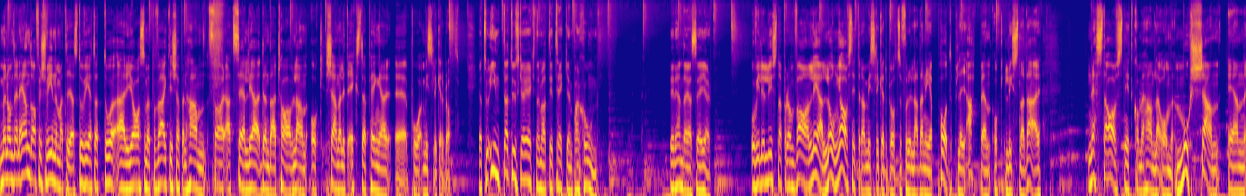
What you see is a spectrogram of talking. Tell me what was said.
Men om den en dag försvinner Mattias, då vet du att då är det jag som är på väg till Köpenhamn för att sälja den där tavlan och tjäna lite extra pengar eh, på misslyckade brott. Jag tror inte att du ska räkna med att det täcker en pension. Det är det enda jag säger. Och vill du lyssna på de vanliga, långa avsnitten av Misslyckade brott så får du ladda ner Podplay-appen och lyssna där. Nästa avsnitt kommer handla om morsan, en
